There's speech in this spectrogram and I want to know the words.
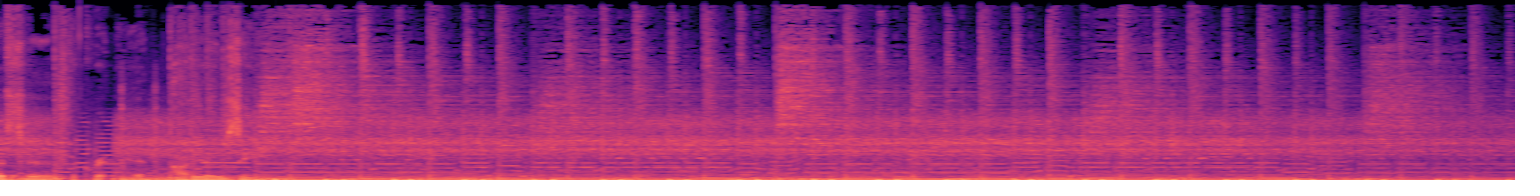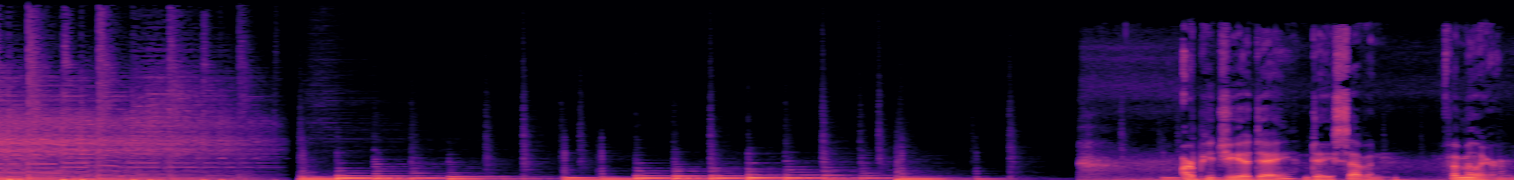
This is the Crit Hit Audio Zine. RPG a day, day seven. Familiar.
